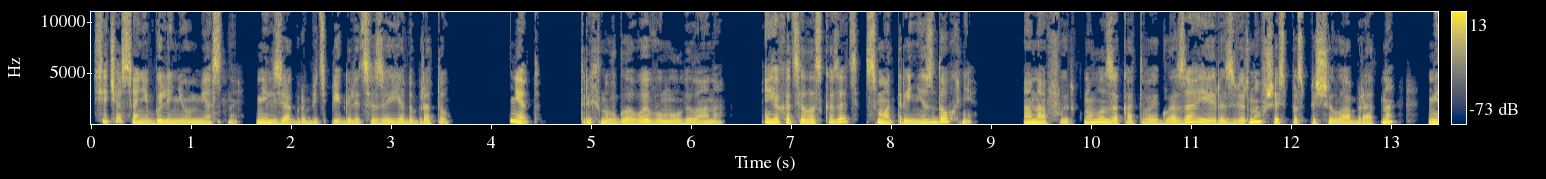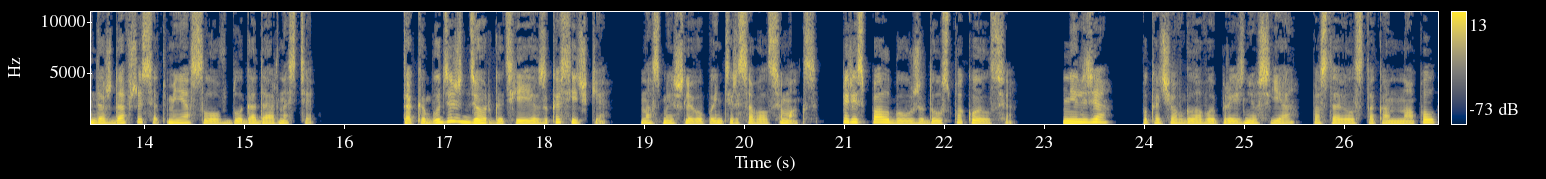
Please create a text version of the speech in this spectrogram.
Сейчас они были неуместны. Нельзя гробить пигалицы за ее доброту. «Нет», — тряхнув головой, вымолвила она. «Я хотела сказать, смотри, не сдохни». Она фыркнула, закатывая глаза, и, развернувшись, поспешила обратно, не дождавшись от меня слов благодарности. «Так и будешь дергать ее за косички?» — насмешливо поинтересовался Макс. «Переспал бы уже, да успокоился». «Нельзя», — покачав головой, произнес я, поставил стакан на пол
